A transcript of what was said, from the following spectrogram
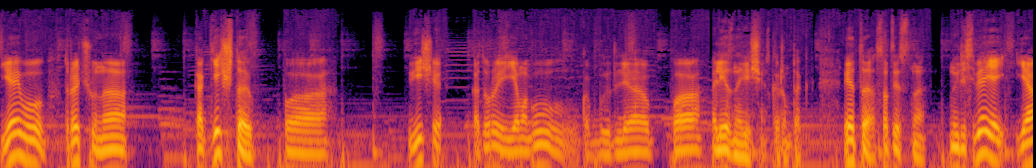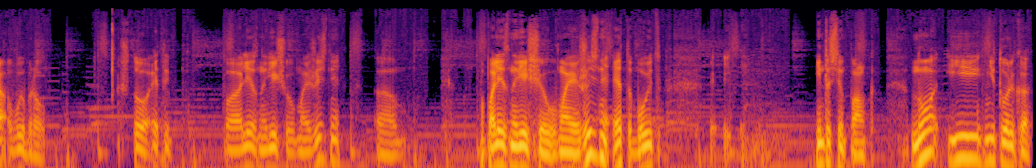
Я его трачу на, как я считаю, по вещи, которые я могу, как бы, для полезной вещи, скажем так. Это, соответственно, ну, для себя я, я выбрал, что этой полезной вещью в моей жизни, э, полезной вещью в моей жизни это будет Interesting Punk. Но и не только.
